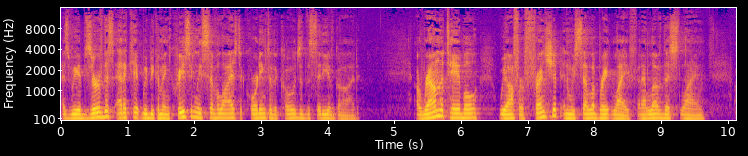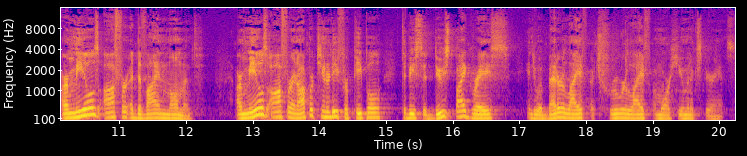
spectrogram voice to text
As we observe this etiquette, we become increasingly civilized according to the codes of the city of God. Around the table, we offer friendship and we celebrate life. And I love this line. Our meals offer a divine moment. Our meals offer an opportunity for people to be seduced by grace into a better life, a truer life, a more human experience.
